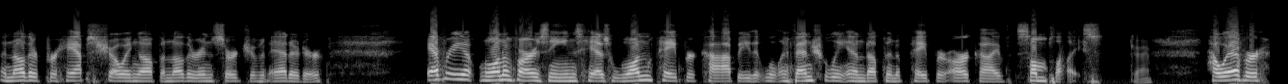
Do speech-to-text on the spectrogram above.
another perhaps showing up, another in search of an editor. Every one of our zines has one paper copy that will eventually end up in a paper archive someplace. Okay. However,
